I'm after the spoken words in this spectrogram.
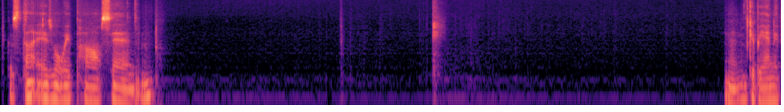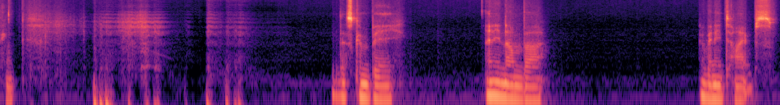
Because that is what we pass in Mm, could be anything. This can be any number of any types.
